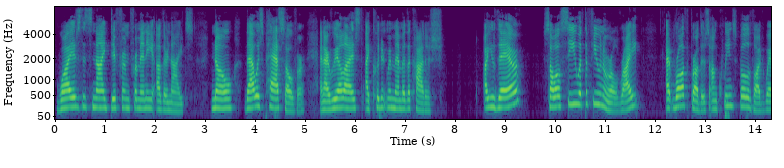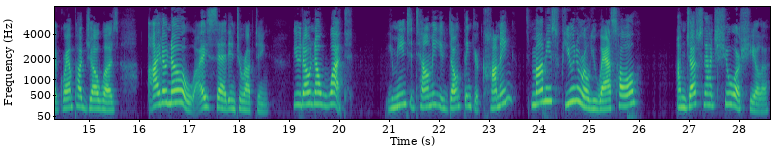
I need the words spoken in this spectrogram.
Why is this night different from any other nights? No, that was Passover, and I realized I couldn't remember the Kaddish. Are you there? So I'll see you at the funeral, right? At Roth Brothers on Queens Boulevard, where Grandpa Joe was. I don't know, I said, interrupting. You don't know what? You mean to tell me you don't think you're coming? It's Mommy's funeral, you asshole. I'm just not sure, Sheila.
